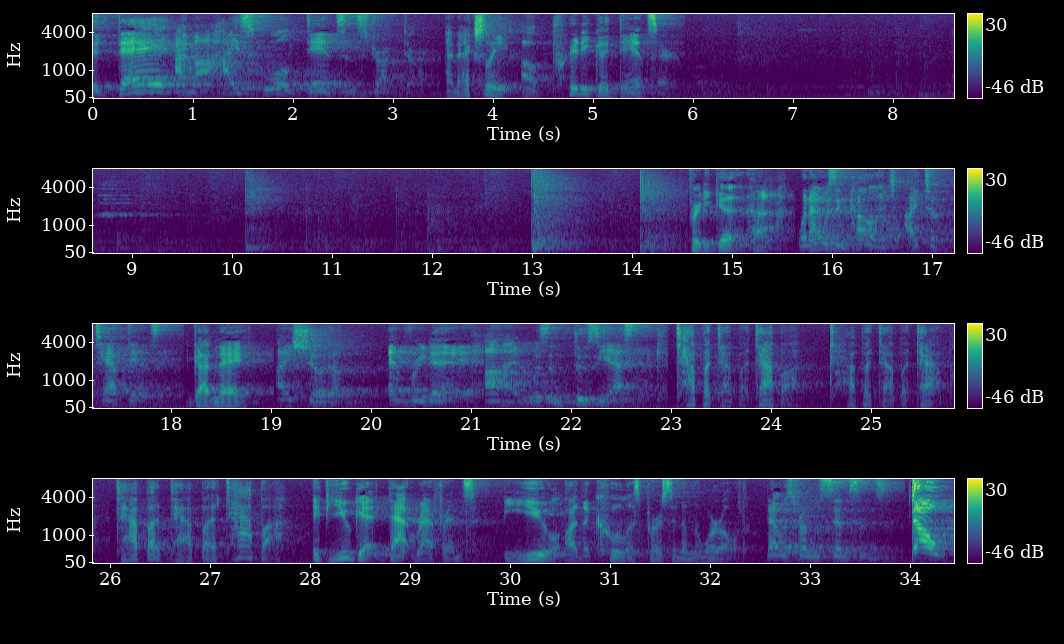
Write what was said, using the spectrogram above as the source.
Today, I'm a high school dance instructor. I'm actually a pretty good dancer. Pretty good, huh? When I was in college, I took tap dancing. Got an A. I showed up every day. I was enthusiastic. Tappa, tappa, tappa, tappa, tappa, tap. Tappa, tappa, tappa. If you get that reference, you are the coolest person in the world. That was from The Simpsons. Dope!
